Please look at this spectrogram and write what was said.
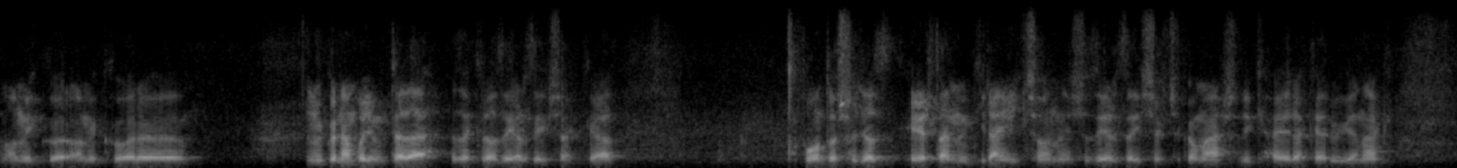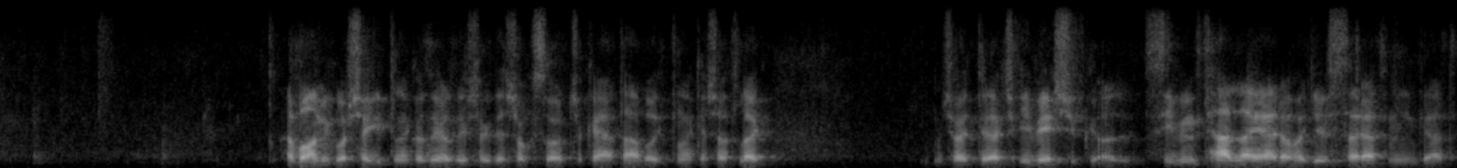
amikor, amikor, amikor nem vagyunk tele ezekkel az érzésekkel. Fontos, hogy az értelmünk irányítson, és az érzések csak a második helyre kerüljenek. Valamikor segítenek az érzések, de sokszor csak eltávolítanak esetleg. Úgyhogy tényleg csak így véssük a szívünk tállájára, hogy ő szeret minket,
